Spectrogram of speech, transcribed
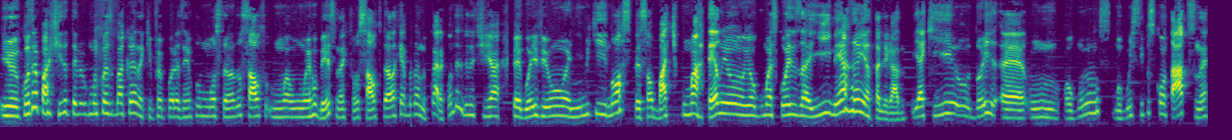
E em contrapartida teve alguma coisa bacana, que foi, por exemplo, mostrando o salto, uma- um erro besta, né? Que foi o salto dela quebrando. Cara, quantas vezes a gente já pegou e viu um anime que, nossa, o pessoal bate com um martelo em, em algumas coisas aí e nem arranha, tá ligado? E aqui, dois, é, um, alguns, alguns simples contatos, né?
